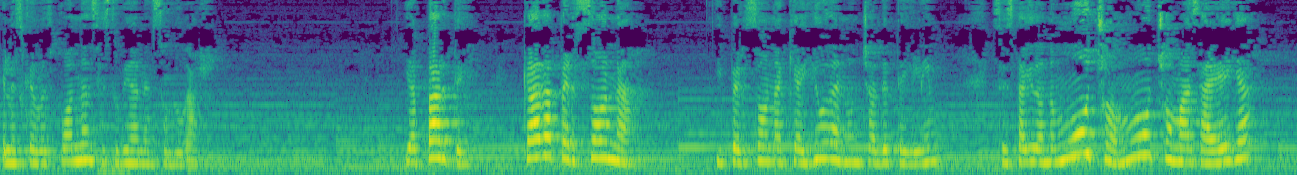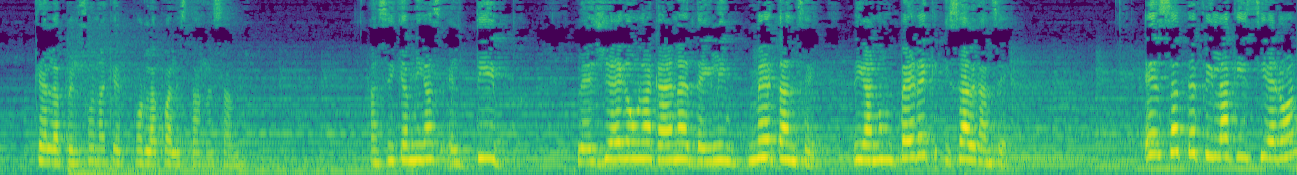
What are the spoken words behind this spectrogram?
que les correspondan si estuvieran en su lugar. Y aparte, cada persona y persona que ayuda en un chat de Teilim se está ayudando mucho, mucho más a ella que a la persona que, por la cual está rezando. Así que amigas, el tip, les llega una cadena de Teilim, métanse, digan un perec y sálganse. Esa tefila que hicieron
